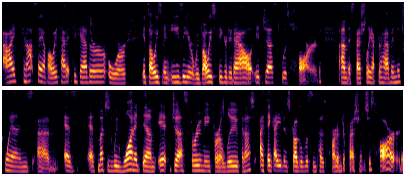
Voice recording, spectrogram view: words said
I cannot say I've always had it together or it's always been easy or we've always figured it out. It just was hard, um, especially after having the twins. Um, as as much as we wanted them, it just threw me for a loop, and I I think I even struggled with some postpartum depression. It was just hard.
